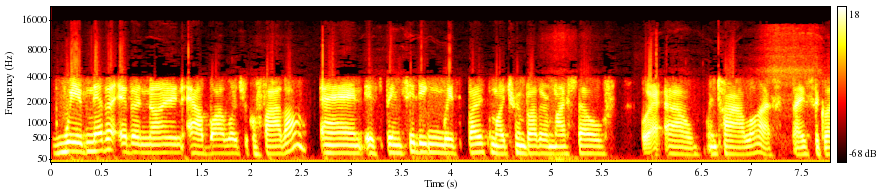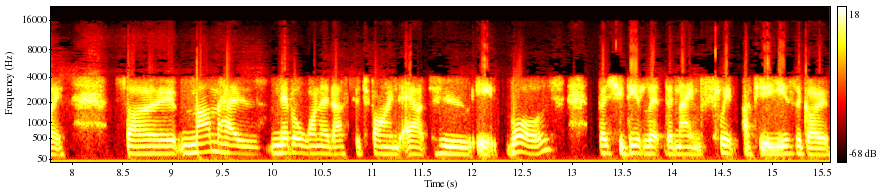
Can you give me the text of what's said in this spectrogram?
We've never ever known our biological father, and it's been sitting with both my twin brother and myself our entire life, basically. So, mum has never wanted us to find out who it was, but she did let the name slip a few years ago.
